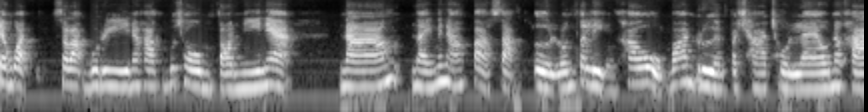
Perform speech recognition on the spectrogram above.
จังหวัดสระบุรีนะคะ คุณผู้ชมตอนนี้เนี่ย น้ำในแม่น้ำป่าสักเอ่อล้นตลิ่งเข้าบ้านเรือนประชาชนแล้วนะคะ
